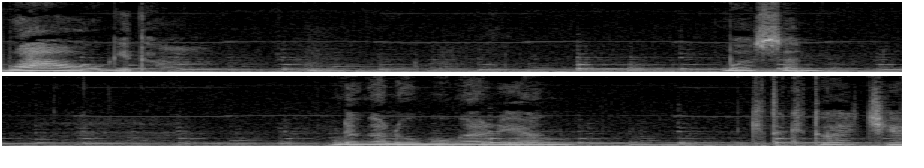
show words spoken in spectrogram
wow gitu. Bosan dengan hubungan yang gitu-gitu aja.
